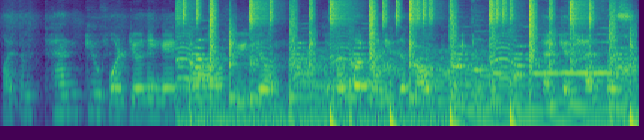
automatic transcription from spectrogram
Python, thank you for tuning in to our video. Remember, money is a powerful tool that can help us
